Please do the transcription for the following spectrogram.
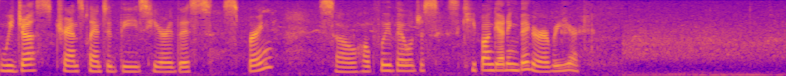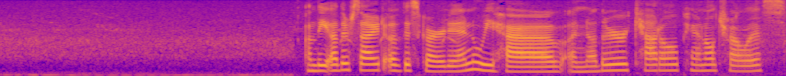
we just transplanted these here this spring. So hopefully they will just keep on getting bigger every year. On the other side of this garden, we have another cattle panel trellis.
